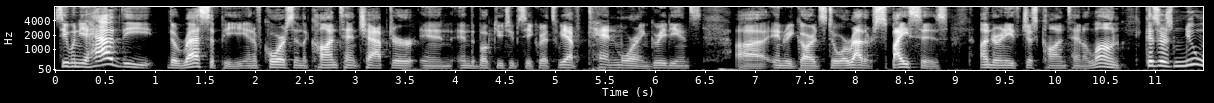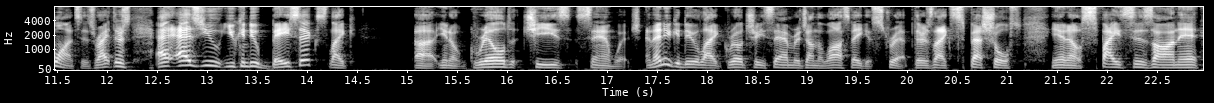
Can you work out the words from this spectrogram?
See, when you have the the recipe, and of course in the content chapter in, in the book YouTube Secrets, we have 10 more ingredients uh, in regards to, or rather spices underneath just content alone, because there's nuances, right? There's as you you can do basics like uh, you know, grilled cheese sandwich. And then you could do like grilled cheese sandwich on the Las Vegas Strip. There's like special, you know, spices on it,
